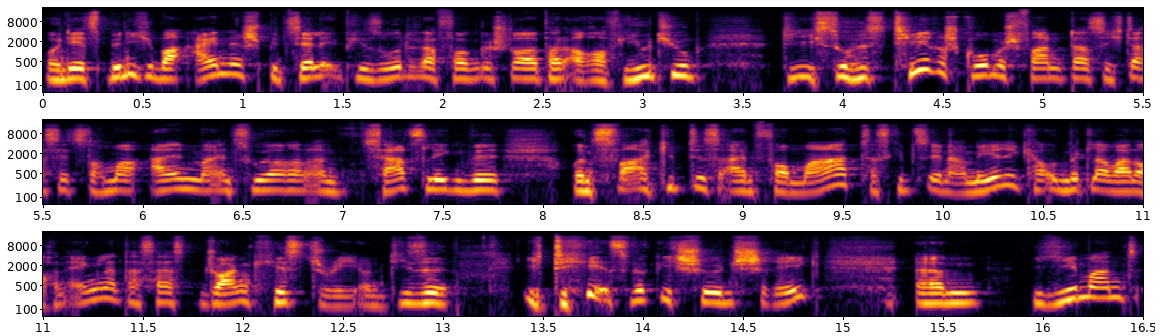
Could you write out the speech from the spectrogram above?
Und jetzt bin ich über eine spezielle Episode davon gestolpert, auch auf YouTube, die ich so hysterisch komisch fand, dass ich das jetzt nochmal allen meinen Zuhörern ans Herz legen will. Und zwar gibt es ein Format, das gibt es in Amerika und mittlerweile auch in England, das heißt Drunk History. Und diese Idee ist wirklich schön schräg. Ähm, jemand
